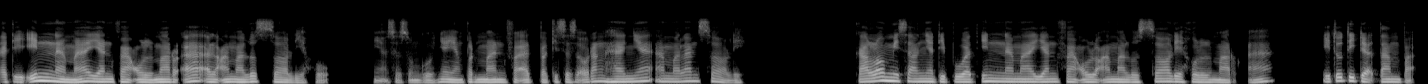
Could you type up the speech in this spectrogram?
Tadi innama yanfa'ul mar'a al-amalus sholihu. Ya, sesungguhnya yang bermanfaat bagi seseorang hanya amalan solih. Kalau misalnya dibuat innama yanfa'ul amalus sholihul mar'a, itu tidak tampak.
